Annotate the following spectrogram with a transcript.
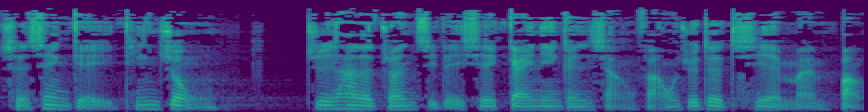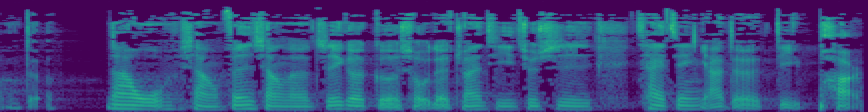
呈现给听众，就是他的专辑的一些概念跟想法。我觉得其实也蛮棒的。那我想分享的这个歌手的专辑，就是蔡健雅的《Depart》。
